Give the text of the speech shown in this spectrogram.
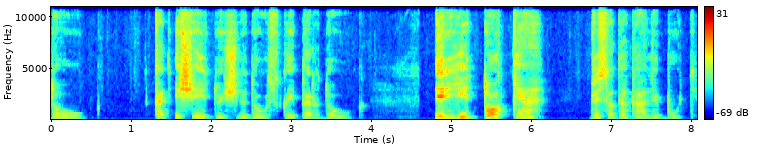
daug, kad išeitų iš vidaus, kai per daug. Ir ji tokia visada gali būti,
